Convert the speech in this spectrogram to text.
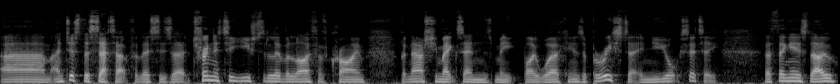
Um, and just the setup for this is uh, Trinity used to live a life of crime, but now she makes ends meet by working as a barista in New York City. The thing is, though,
